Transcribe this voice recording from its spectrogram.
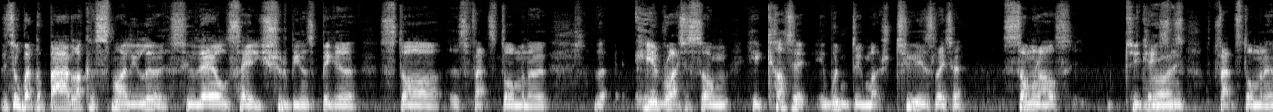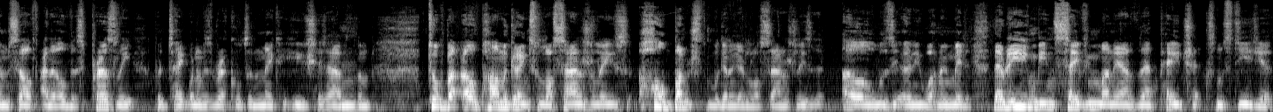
They talk about the bad luck of Smiley Lewis, who they all say should have been as big a star as Fats Domino. That he'd write a song, he'd cut it, it wouldn't do much. Two years later, someone else, two cases, Right. Fats Domino himself and Elvis Presley would take one of his records and make a huge hit out Mm. of them. Talk about Earl Palmer going to Los Angeles. A whole bunch of them were going to go to Los Angeles. Earl was the only one who made it. They'd even been saving money out of their paychecks from studio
